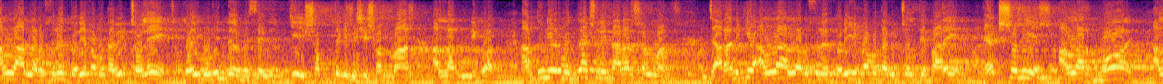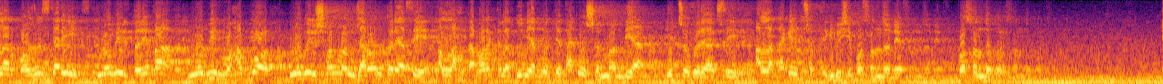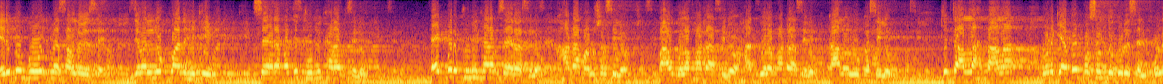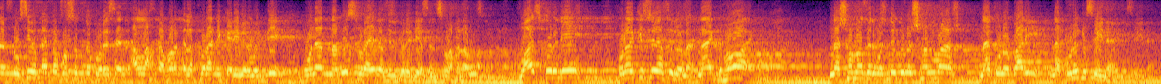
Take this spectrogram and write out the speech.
আল্লাহ আল্লাহ চলে, ওই মুমিনদের হয়েছে কি? সবথেকে বেশি সম্মান আল্লাহর নিকট। আর দুনিয়ার মধ্যে আসলে তারার সম্মান। যারা নাকি আল্লাহ আল্লাহ রসুলের তরিকা মোতাবিক চলতে পারে, একশো নিয়ে আল্লাহর ভয়, আল্লাহর পরহেজগারি, নবীর তরিকা, নবীর মোহাব্বত, নবীর সম্মান যার অন্তরে আছে, আল্লাহ তাবারাকাল্লাহ দুনিয়ার মধ্যে তাকেও সম্মান দিয়া উচ্চ করে রাখছে। আল্লাহ তাকে সব থেকে বেশি পছন্দ পছন্দ করে। এরকম বহুত মেসাল রয়েছে, যেমন লোকমান হেকিম চেহারা পাতি খুবই খারাপ ছিল। একবারে খুবই খারাপ চেহারা ছিল। হাঁটা মানুষ ছিল পাও গোলা ফাটা ছিল হাত গোলা ফাটা ছিল কালো লোক ছিল কিন্তু আল্লাহ তাআলা ওনাকে এত পছন্দ করেছেন, ওনার নসিহত এত পছন্দ করেছেন, আল্লাহ তাবারাকাল্লাহ কোরআন কারীমের মধ্যে ওনার নামে সূরা নাজিল করে দিয়েছেন, সুবহানাল্লাহ। ওয়াজ করে নিয়ে ওনার কিছুই ছিল না না ঘর, না সমাজের মধ্যে কোনো সম্মান, না কোনো বাড়ি, না কোনো কিছুই নাই।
